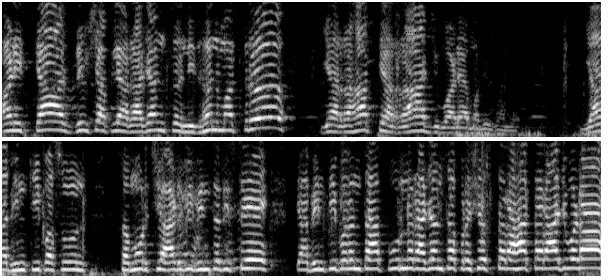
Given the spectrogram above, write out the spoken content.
आणि त्याच दिवशी आपल्या राजांचं निधन मात्र या राहत्या राजवाड्यामध्ये झालं. या भिंतीपासून समोरची आडवी भिंत दिसते. त्या भिंतीपर्यंत हा पूर्ण राजांचा प्रशस्त राहता राजवाडा.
